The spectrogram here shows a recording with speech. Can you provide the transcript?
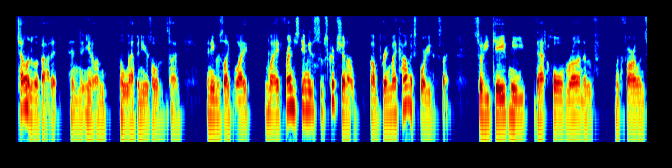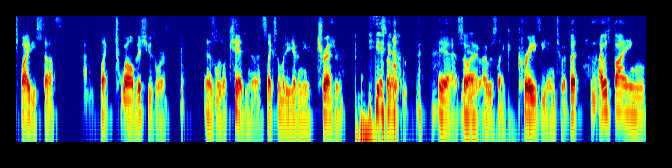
telling him about it, and you know, I'm 11 years old at the time, and he was like, "Well, I, my friend just gave me the subscription. I'll, I'll bring my comics for you next time." So he gave me that whole run of McFarlane Spidey stuff, like 12 issues worth. And as a little kid, you know, that's like somebody giving you treasure. Yeah. So, yeah. So I, I was like crazy into it. But I was buying,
